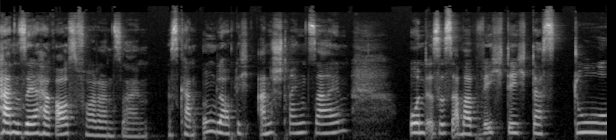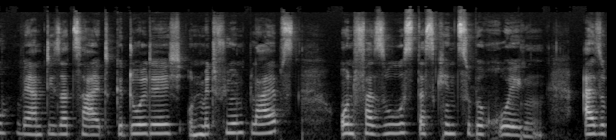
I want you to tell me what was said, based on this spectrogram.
kann sehr herausfordernd sein. Es kann unglaublich anstrengend sein und es ist aber wichtig, dass du während dieser Zeit geduldig und mitfühlend bleibst und versuchst, das Kind zu beruhigen. Also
